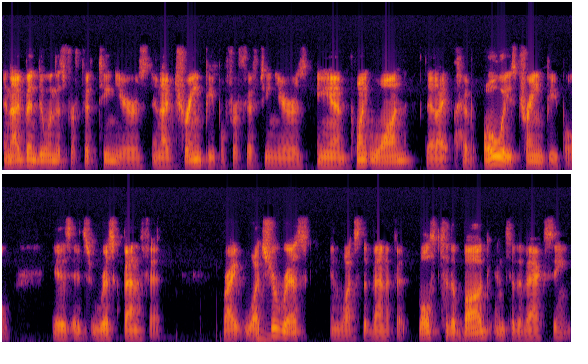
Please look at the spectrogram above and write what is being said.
and I've been doing this for 15 years, and I've trained people for 15 years. And point one that I have always trained people is its risk benefit, right? What's mm-hmm. your risk and what's the benefit, both to the bug and to the vaccine.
